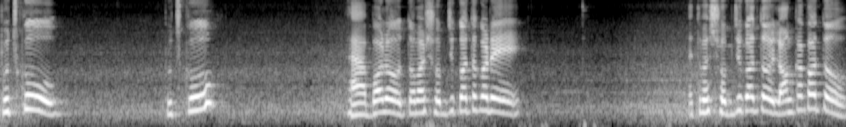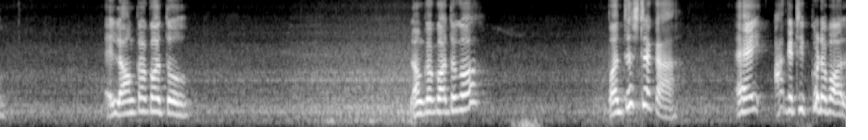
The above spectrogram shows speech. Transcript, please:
পুচকু পুচকু। হ্যাঁ বলো তোমার সবজি কত করে? তোমার সবজি কত? লঙ্কা কত? এই লঙ্কা কত? লঙ্কা কত গো? পঞ্চাশ টাকা। এই আগে ঠিক করে বল।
